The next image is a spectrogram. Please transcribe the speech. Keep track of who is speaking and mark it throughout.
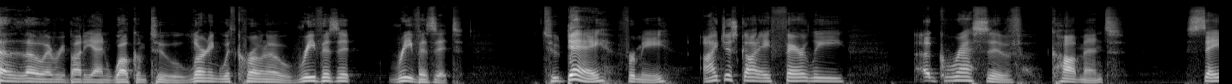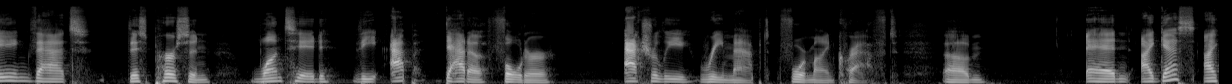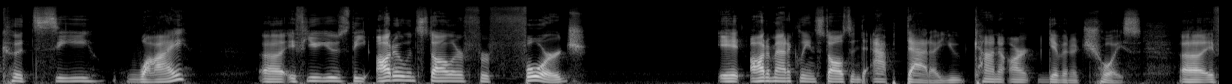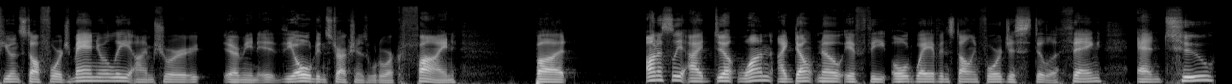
Speaker 1: Hello, everybody, and welcome to Learning with Chronno Revisit Revisit. Today, for me, I just got a fairly aggressive comment saying that this person wanted the app data folder actually remapped for Minecraft. Um, and I guess I could see why. Uh, if you use the auto installer for Forge, it automatically installs into app data. You kind of aren't given a choice. Uh, if you install Forge manually, I'm sure, I mean, it, the old instructions would work fine. But honestly, I don't, one, I don't know if the old way of installing Forge is still a thing. And two,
